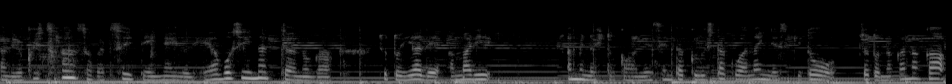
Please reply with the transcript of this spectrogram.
あの浴室乾燥がついていないので部屋干しになっちゃうのがちょっと嫌であまり雨の日とかはね洗濯したくはないんですけどちょっとなかなか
